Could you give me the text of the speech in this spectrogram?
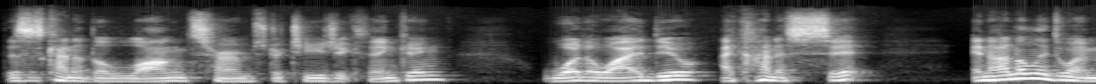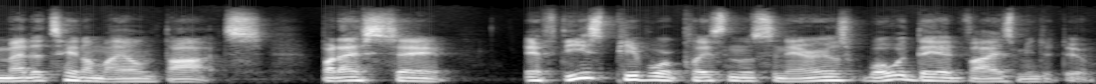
this is kind of the long term strategic thinking. What do I do? I kind of sit and not only do I meditate on my own thoughts, but I say, if these people were placed in those scenarios, what would they advise me to do?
